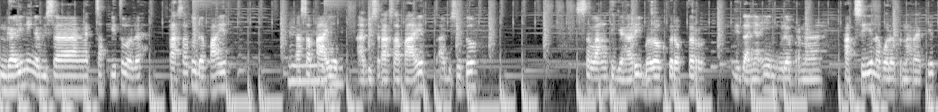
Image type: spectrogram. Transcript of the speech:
nggak ini nggak bisa ngecap gitu loh dah. Rasa tuh udah pahit. Rasa Hmm. pahit. Habis rasa pahit habis itu selang tiga hari baru aku ke dokter ditanyain udah pernah vaksin apa udah pernah rapid?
